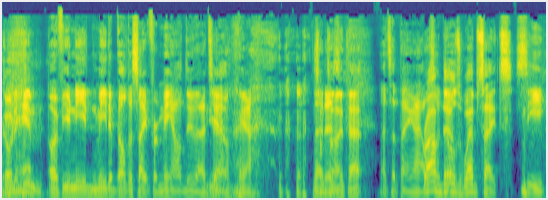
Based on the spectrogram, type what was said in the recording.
go to him. Or if you need me to build a site for me, I'll do that too. Yeah. Something is- like that. That's a thing I also Rob do. builds websites. See.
